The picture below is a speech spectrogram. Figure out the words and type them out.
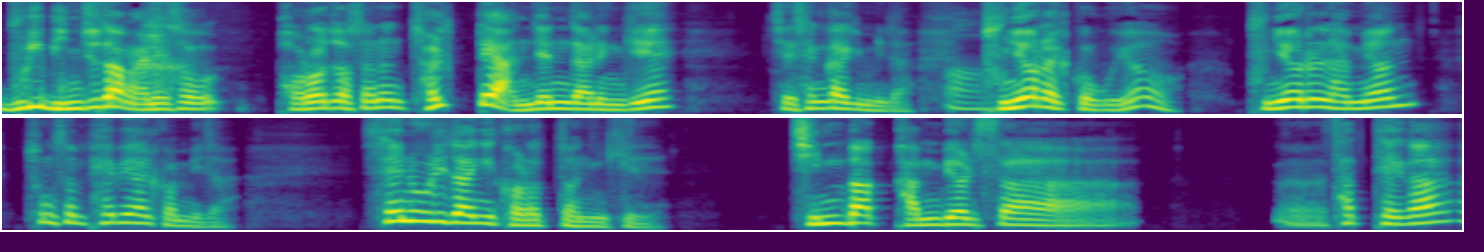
우리 민주당 안에서 벌어져서는 절대 안 된다는 게 제 생각입니다. 어. 분열할 거고요. 분열을 하면 총선 패배할 겁니다. 새누리당이 걸었던 길, 진박 간별사 어, 사태가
